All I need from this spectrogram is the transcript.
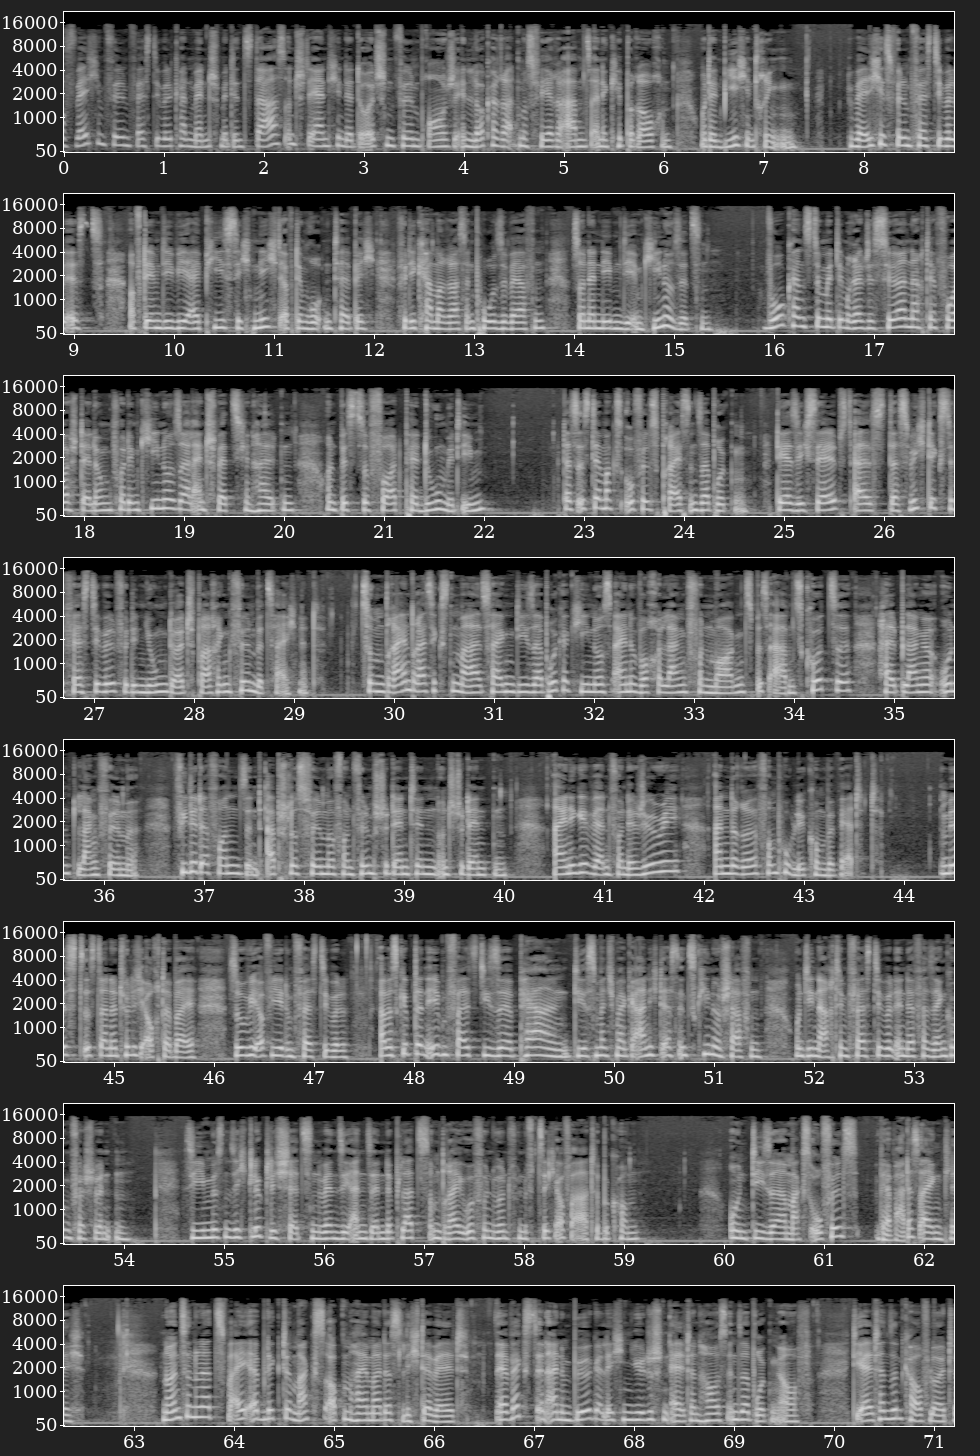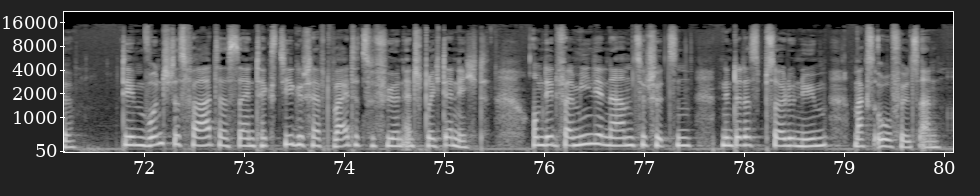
Auf welchem Filmfestival kann Mensch mit den Stars und Sternchen der deutschen Filmbranche in lockerer Atmosphäre abends eine Kippe rauchen und ein Bierchen trinken? Welches Filmfestival ist's, auf dem die VIPs sich nicht auf dem roten Teppich für die Kameras in Pose werfen, sondern neben dir im Kino sitzen? Wo kannst du mit dem Regisseur nach der Vorstellung vor dem Kinosaal ein Schwätzchen halten und bist sofort per Du mit ihm? Das ist der Max-Ophüls-Preis in Saarbrücken, der sich selbst als das wichtigste Festival für den jungen deutschsprachigen Film bezeichnet. Zum 33. Mal zeigen die Saarbrücker Kinos eine Woche lang von morgens bis abends kurze, halblange und Langfilme. Viele davon sind Abschlussfilme von Filmstudentinnen und Studenten. Einige werden von der Jury, andere vom Publikum bewertet. Mist ist da natürlich auch dabei, so wie auf jedem Festival. Aber es gibt dann ebenfalls diese Perlen, die es manchmal gar nicht erst ins Kino schaffen und die nach dem Festival in der Versenkung verschwinden. Sie müssen sich glücklich schätzen, wenn sie einen Sendeplatz um 3.55 Uhr auf Arte bekommen. Und dieser Max Ophüls, wer war das eigentlich? 1902 erblickte Max Oppenheimer das Licht der Welt. Er wächst in einem bürgerlichen jüdischen Elternhaus in Saarbrücken auf. Die Eltern sind Kaufleute. Dem Wunsch des Vaters, sein Textilgeschäft weiterzuführen, entspricht er nicht. Um den Familiennamen zu schützen, nimmt er das Pseudonym Max Ophüls an.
